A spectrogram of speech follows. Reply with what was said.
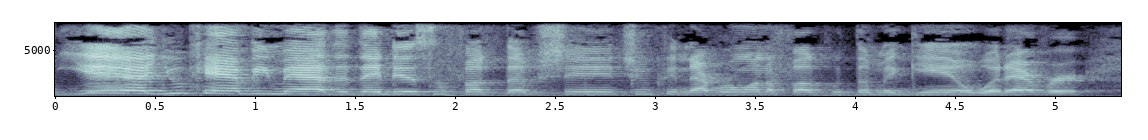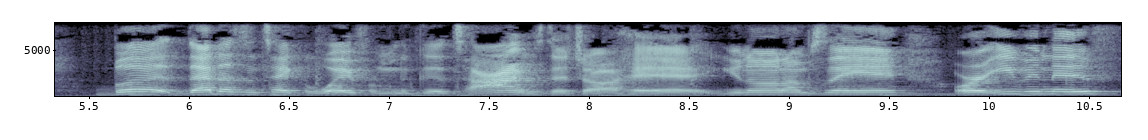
yeah, you can't be mad that they did some fucked up shit. You can never want to fuck with them again, whatever. But that doesn't take away from the good times that y'all had. You know what I'm saying? Or even if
